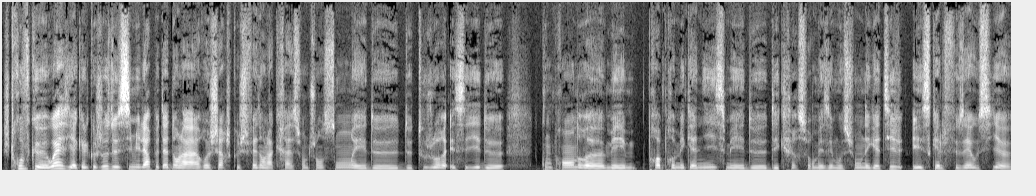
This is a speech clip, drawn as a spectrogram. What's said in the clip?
je trouve que ouais, il y a quelque chose de similaire peut-être dans la recherche que je fais dans la création de chansons et de, de toujours essayer de comprendre euh, mes propres mécanismes et de d'écrire sur mes émotions négatives et ce qu'elle faisait aussi euh,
